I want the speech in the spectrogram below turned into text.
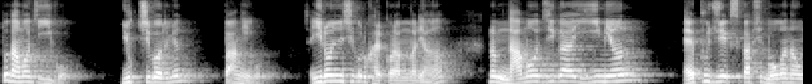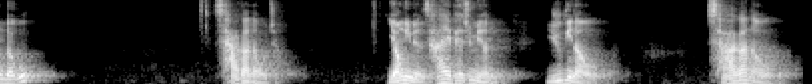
또 나머지 2고 6 집어넣으면 빵이고 이런 식으로 갈 거란 말이야. 그럼 나머지가 2면 fgx 값이 뭐가 나온다고? 4가 나오죠. 0이면 4의 배수면 6이 나오고 4가 나오고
